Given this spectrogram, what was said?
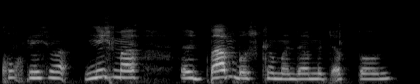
Guck nicht mal, nicht mal äh, Bambus kann man damit abbauen.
